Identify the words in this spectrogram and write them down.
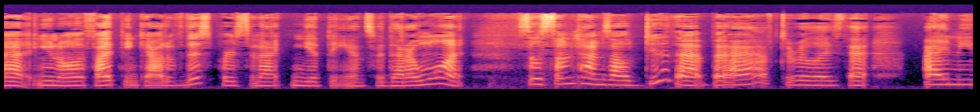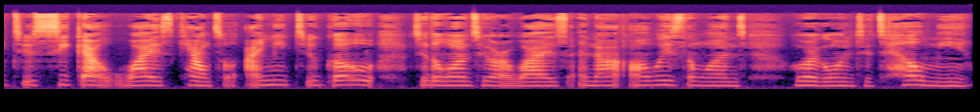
that, you know, if I think out of this person, I can get the answer that I want. So sometimes I'll do that, but I have to realize that I need to seek out wise counsel. I need to go to the ones who are wise and not always the ones who are going to tell me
